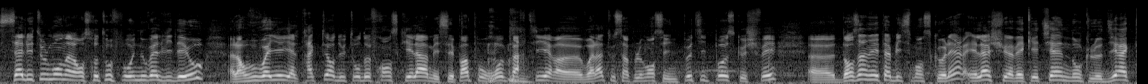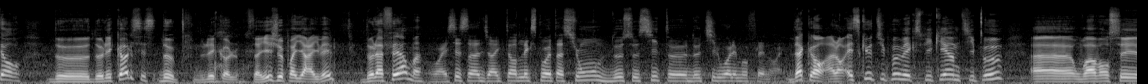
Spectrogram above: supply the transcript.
Salut tout le monde, alors on se retrouve pour une nouvelle vidéo. Alors vous voyez, il y a le tracteur du Tour de France qui est là, mais c'est pas pour repartir. euh, voilà, tout simplement, c'est une petite pause que je fais euh, dans un établissement scolaire. Et là, je suis avec Étienne, donc le directeur de, de l'école, c'est- de, de l'école. Ça y est, je vais pas y arriver. De la ferme. Ouais, c'est ça, directeur de l'exploitation de ce site euh, de Tilloy-les-Mauflaines. Ouais. D'accord. Alors, est-ce que tu peux m'expliquer un petit peu euh, On va avancer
